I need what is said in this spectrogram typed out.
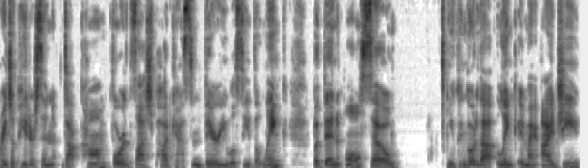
rachelpedersen.com forward slash podcast, and there you will see the link. But then also, you can go to that link in my IG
